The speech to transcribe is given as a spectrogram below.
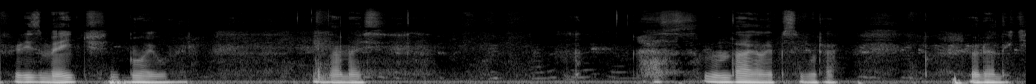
felizmente morreu, velho. Não dá mais. Não dá, galera, pra segurar. Chorando aqui.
